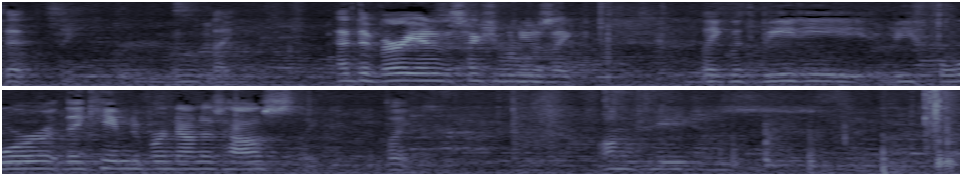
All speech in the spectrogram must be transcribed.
that, like, when, like, at the very end of the section when he was, like, like, with Beatty before they came to burn down his house, like, like, on the pages.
